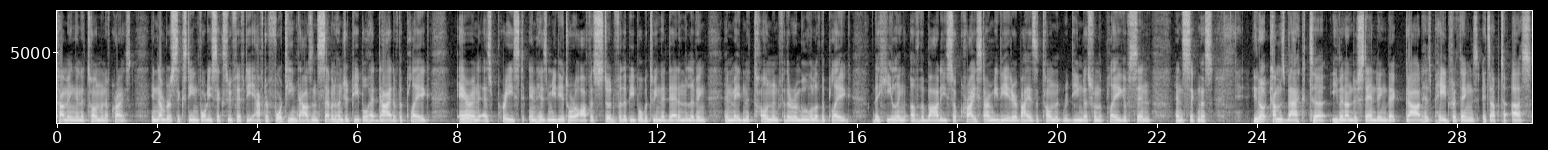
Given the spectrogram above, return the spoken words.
coming and atonement of Christ. In Numbers 16 46 through 50, after 14,700 people had died of the plague, Aaron, as priest in his mediatorial office, stood for the people between the dead and the living and made an atonement for the removal of the plague, the healing of the body. So Christ, our mediator, by his atonement, redeemed us from the plague of sin and sickness. You know, it comes back to even understanding that God has paid for things, it's up to us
